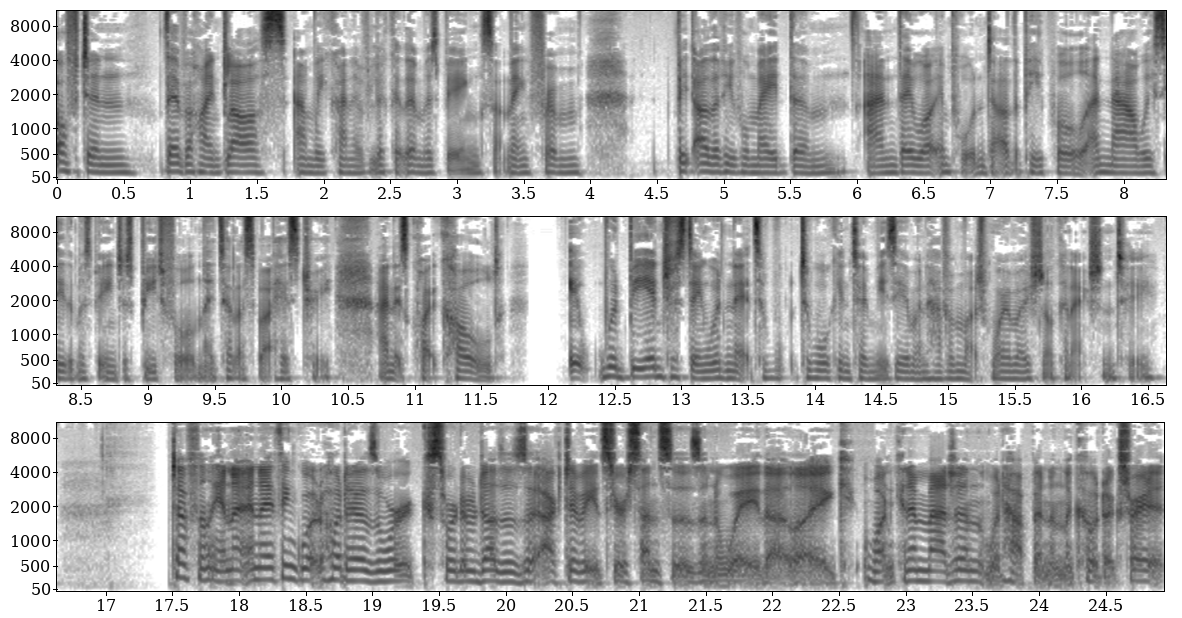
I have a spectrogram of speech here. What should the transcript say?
Often they're behind glass, and we kind of look at them as being something from other people made them and they were important to other people and now we see them as being just beautiful and they tell us about history and it's quite cold it would be interesting, wouldn't it, to to walk into a museum and have a much more emotional connection to. Definitely, and and I think what Jorge's work sort of does is it activates your senses in a way that like one can imagine would happen in the Codex, right?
